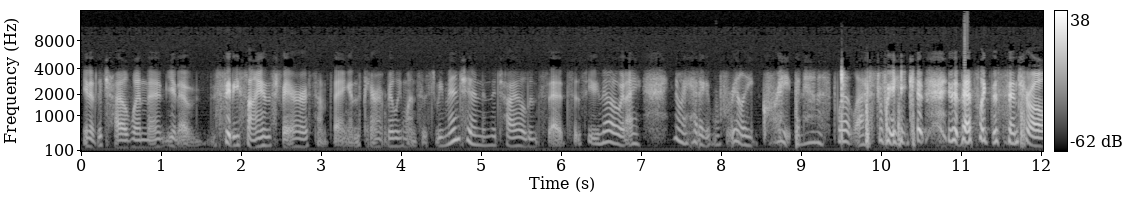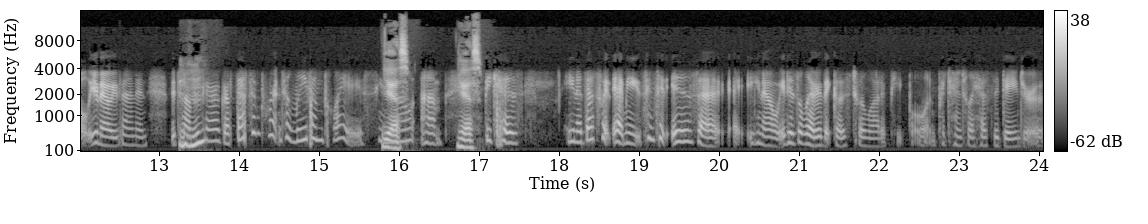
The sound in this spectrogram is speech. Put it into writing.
you know, the child won the you know city science fair or something, and the parent really wants this to be mentioned, and the child instead says, you know, and I, you know, I had a really great banana split last week. you know, that's like the central, you know, event in the child's Mhm. paragraph. That's important to leave in place. You Yes. Know? Um, yes. because you know that's what I mean. Since it is a you know it is a letter that goes to a lot of people and potentially has the danger of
